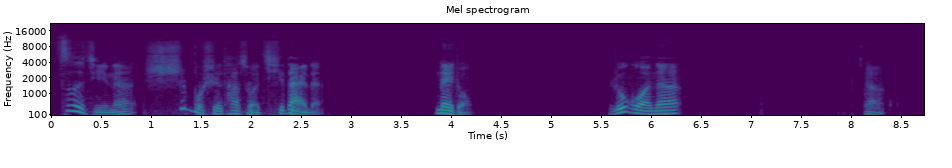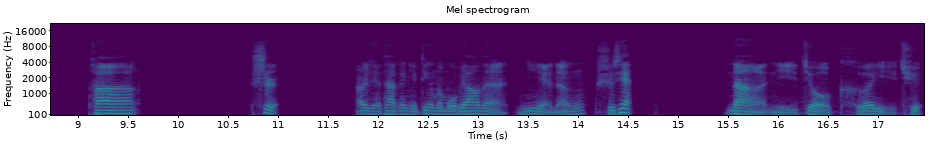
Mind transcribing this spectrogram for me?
自己呢是不是他所期待的那种。如果呢，啊，他。是，而且他给你定的目标呢，你也能实现，那你就可以去。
